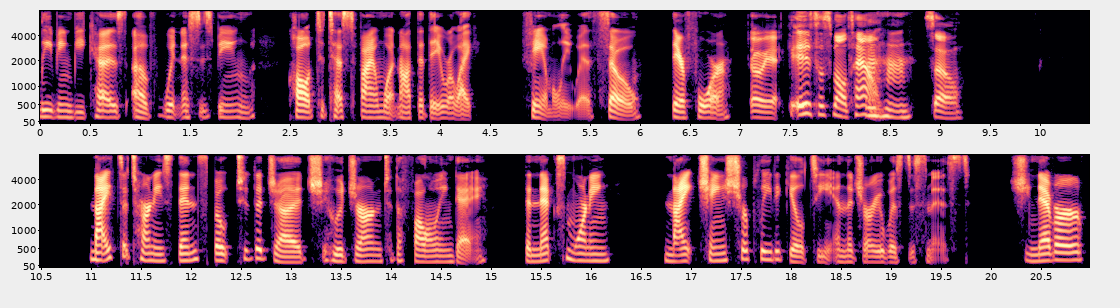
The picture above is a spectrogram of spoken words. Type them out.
leaving because of witnesses being called to testify and whatnot that they were like family with. So therefore, Oh yeah, it's a small town, mhm. so Knight's attorneys then spoke to the judge, who adjourned to the following day. The next morning, Knight changed her plea to guilty and the jury was dismissed. She never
